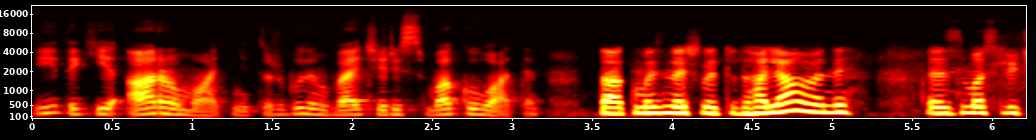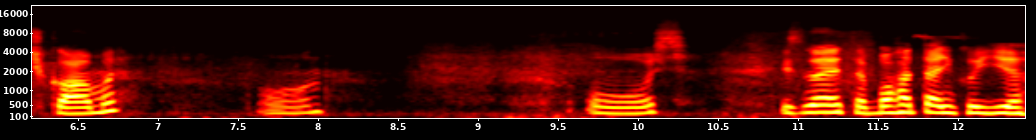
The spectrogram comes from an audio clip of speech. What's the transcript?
і такі ароматні, тож будемо ввечері смакувати. Так, ми знайшли тут галявини е, з маслючками. Он. Ось. І знаєте, багатенько є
